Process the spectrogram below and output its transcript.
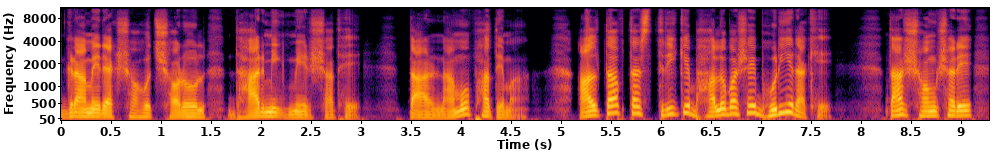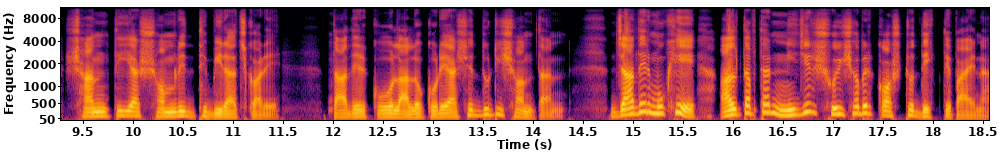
গ্রামের এক সহজ সরল ধার্মিক মেয়ের সাথে। তার নামও ফাতেমা। আলতাফ তার স্ত্রীকে ভালোবাসায় ভরিয়ে রাখে। তার সংসারে শান্তি আর সমৃদ্ধি বিরাজ করে। তাদের কোল আলো করে আসে দুটি সন্তান, যাদের মুখে আলতাফ তার নিজের শৈশবের কষ্ট দেখতে পায় না,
